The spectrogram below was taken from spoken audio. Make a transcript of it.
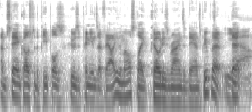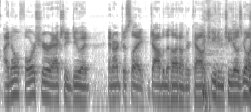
I'm staying close to the people's whose opinions I value the most, like Cody's and Ryan's and Dan's. People that Yeah. that I know for sure actually do it. And aren't just like Jabba the Hutt on their couch eating Cheetos, going,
